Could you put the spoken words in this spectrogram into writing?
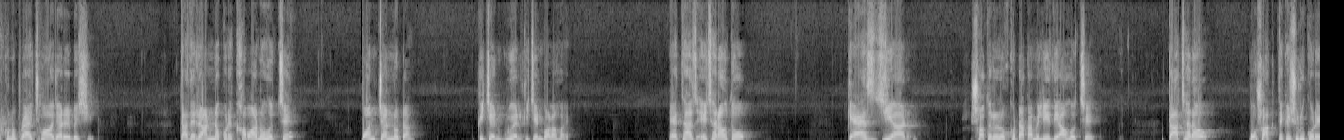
এখনও প্রায় ছ হাজারের বেশি। তাদের রান্না করে খাওয়ানো হচ্ছে পঞ্চান্নটা, কিচেন, গ্রুয়েল কিচেন বলা হয়। এছাড়াও তো ক্যাশ জিয়ার সতেরো লক্ষ টাকা মিলিয়ে দেওয়া হচ্ছে। তাছাড়াও পোশাক থেকে শুরু করে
